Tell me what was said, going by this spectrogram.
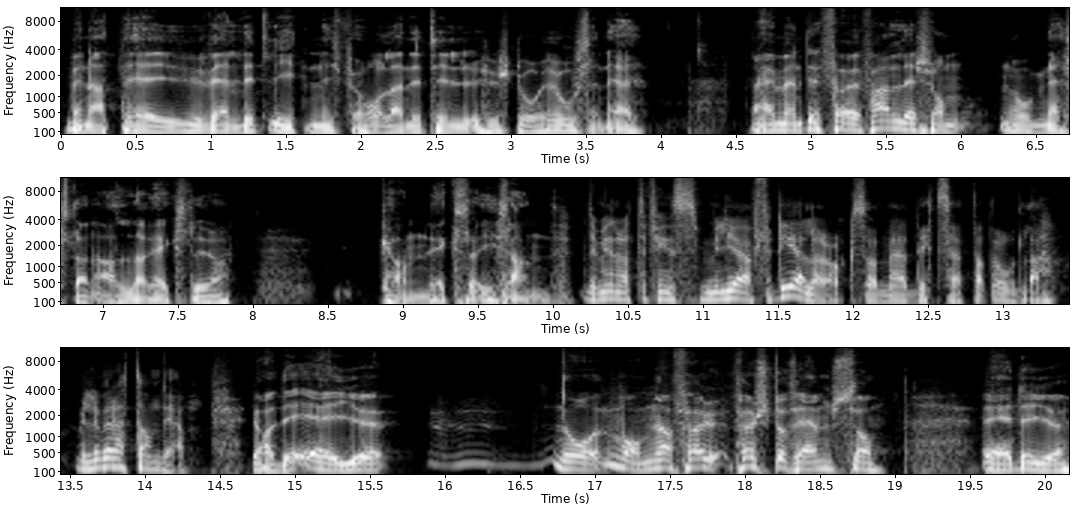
men att det är ju väldigt liten i förhållande till hur stor rosen är. Nej, men det förefaller som nog nästan alla växter kan växa i sand. Du menar att det finns miljöfördelar också med ditt sätt att odla? Vill du berätta om det? Ja, det är ju nå, många. För, först och främst så är det ju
